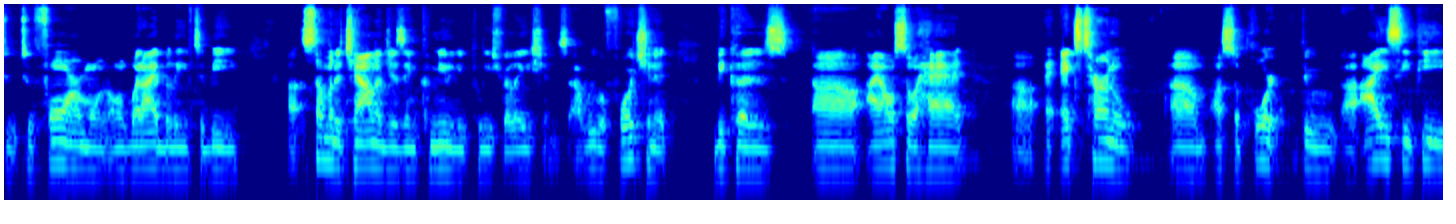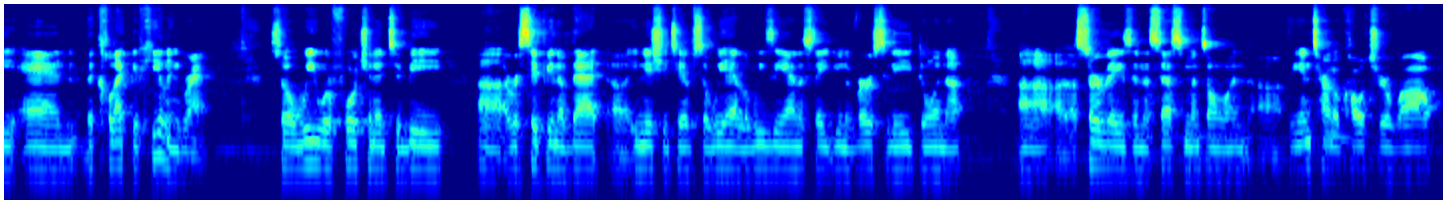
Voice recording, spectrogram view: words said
to to form on, on what I believe to be uh, some of the challenges in community police relations. Uh, we were fortunate because uh, I also had uh, external um, uh, support through IACP and the Collective Healing Grant. So we were fortunate to be a recipient of that initiative. So we had Louisiana State University doing a surveys and assessments on the internal culture while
